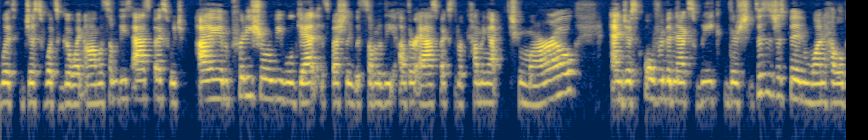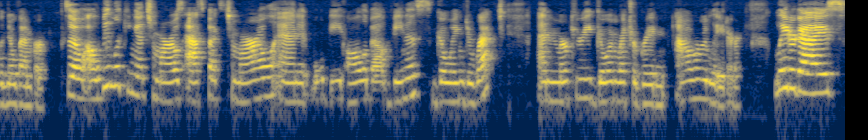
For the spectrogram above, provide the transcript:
with just what's going on with some of these aspects, which I am pretty sure we will get, especially with some of the other aspects that are coming up tomorrow and just over the next week. There's this has just been one hell of a November. So I'll be looking at tomorrow's aspects tomorrow, and it will be all about Venus going direct and Mercury going retrograde an hour later. Later, guys.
